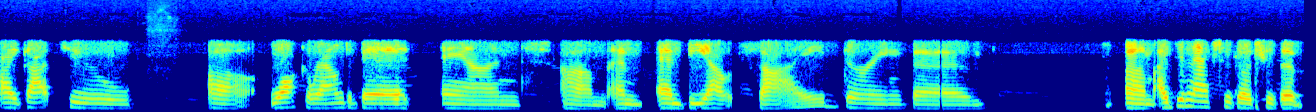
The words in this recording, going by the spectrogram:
I got to uh, walk around a bit and um, and and be outside during the. Um, I didn't actually go to the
